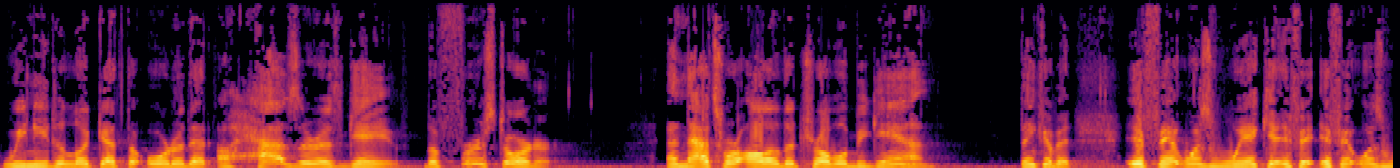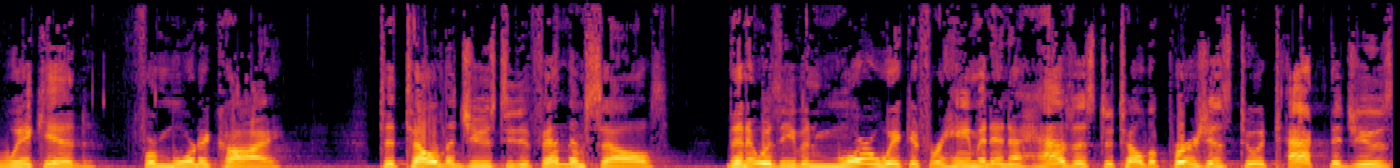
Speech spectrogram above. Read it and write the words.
we need to look at the order that Ahasuerus gave, the first order. And that's where all of the trouble began. Think of it. If it was wicked, if it, if it was wicked for Mordecai to tell the Jews to defend themselves, then it was even more wicked for Haman and Ahasuerus to tell the Persians to attack the Jews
